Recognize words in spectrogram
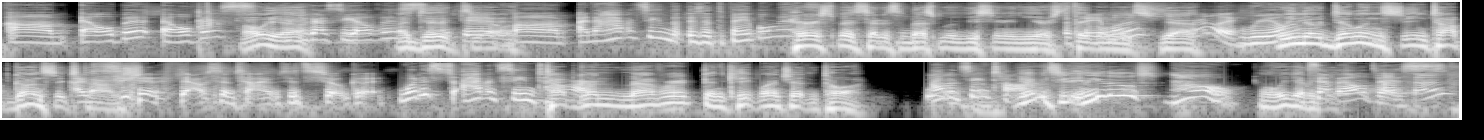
Um, Elvis, Elvis. Oh yeah. Did you guys see Elvis? I did. I did. Um, and I haven't seen. The, is it The Fabelmans? Harry Smith said it's the best movie he's seen in years. The, the Fabelmans? Yeah. Really? Really? We know Dylan's seen Top Gun 6 I've times. I've seen it a thousand times. It's so good. What is? I haven't seen Tar. Top Gun Maverick and Cate Blanchett and Tar. I haven't seen Tar. You haven't seen any of those? No. Well, we got except Elvis. Top Gun?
